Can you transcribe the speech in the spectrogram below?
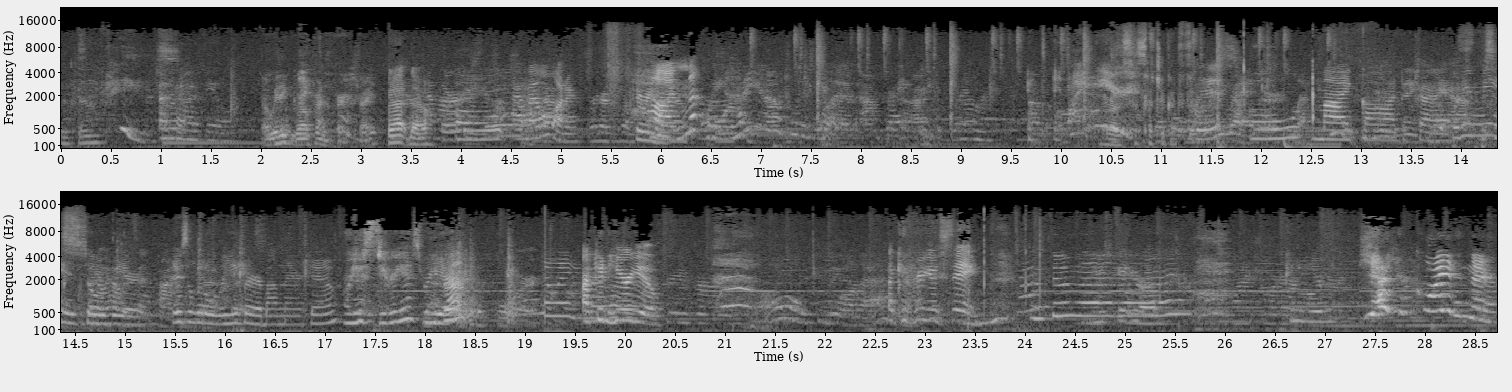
with them. I don't know how to feel. Oh, we did girlfriend first, right? That though. I have my own water. Hun. Yeah, oh, this is such a good film. Oh my god, guys. What do you mean? This is so weird. There's a little reverb on there too. Are you serious? Yeah. I can hear you. I can hear you sing. Can you hear me? Yeah, you're quiet in there.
